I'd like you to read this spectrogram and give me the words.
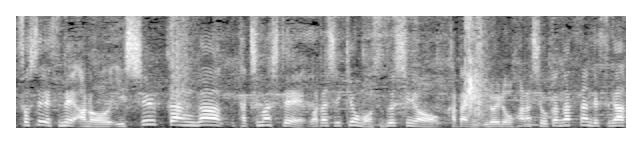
そしてですねあの1週間が経ちまして私、今日も珠洲市の方にいろいろお話を伺ったんですが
